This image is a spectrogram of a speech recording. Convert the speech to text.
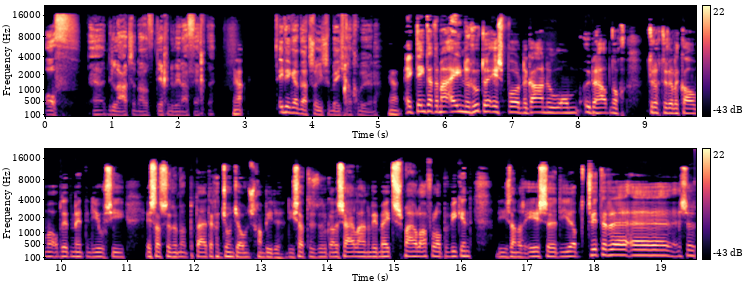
Of eh, die laat ze dan tegen de winnaar vechten. Ja. Ik denk dat dat zoiets een beetje gaat gebeuren. Ja. Ik denk dat er maar één route is voor Nagano om überhaupt nog terug te willen komen op dit moment in de UFC. Is dat ze hem een partij tegen John Jones gaan bieden. Die zat natuurlijk aan de zijlijn weer mee te smuilen afgelopen weekend. Die is dan als eerste die op de Twitter eh, eh, zijn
